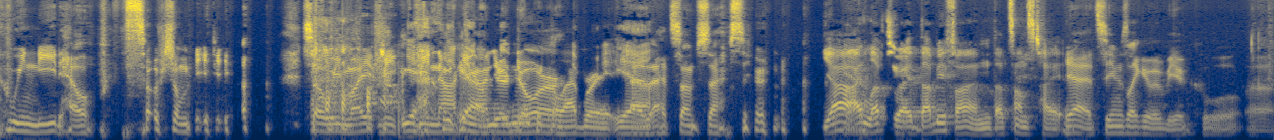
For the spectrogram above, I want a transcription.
we need help with social media. So we might be, yeah, be knocking yeah, on your door. Collaborate, yeah, at, at some time soon. yeah, yeah, I'd love to. I, that'd be fun. That sounds tight. Yeah, it seems like it would be a cool. Uh,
